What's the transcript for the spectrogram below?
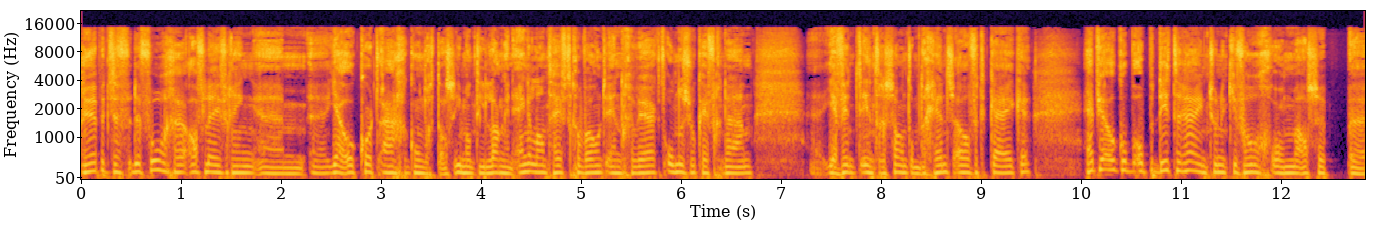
Nu heb ik de, de vorige aflevering eh, jou ook kort aangekondigd als iemand die lang in Engeland heeft gewoond en gewerkt, onderzoek heeft gedaan. Eh, jij vindt het interessant om de grens over te kijken. Heb je ook op, op dit terrein, toen ik je vroeg om als eh,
